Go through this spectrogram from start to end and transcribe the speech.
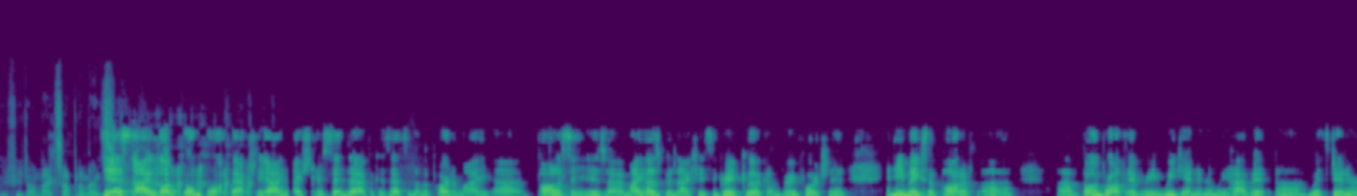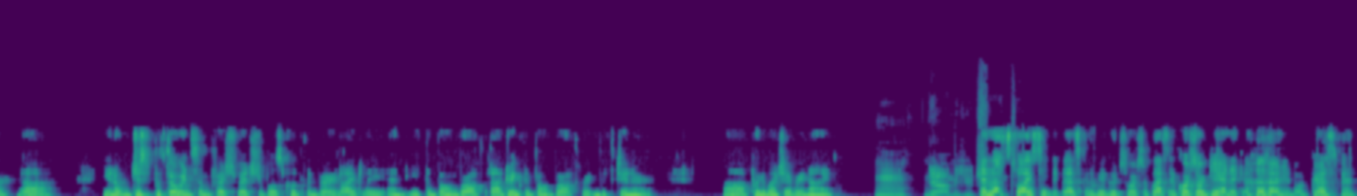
if you don't like supplements. Yes, I love bone broth. Actually, I, I should have said that because that's another part of my uh, policy. Is uh, my husband actually is a great cook. I'm very fortunate, and he makes a pot of, uh, of bone broth every weekend, and then we have it uh, with dinner uh, you know, just put, throw in some fresh vegetables, cook them very lightly, and eat the bone broth, uh, drink the bone broth with dinner uh, pretty much every night. Mm, yeah, I'm a huge. And that's glycine, and that's going to be a good source of glycine. Of course, organic, you know, grass fed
